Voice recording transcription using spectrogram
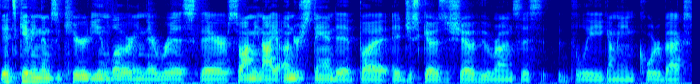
it's giving them security and lowering their risk there. So I mean, I understand it, but it just goes to show who runs this the league. I mean, quarterbacks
